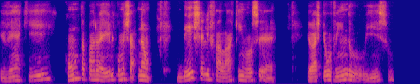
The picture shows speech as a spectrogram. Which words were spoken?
e vem aqui conta para ele como está. Não, deixa ele falar quem você é. Eu acho que ouvindo isso,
